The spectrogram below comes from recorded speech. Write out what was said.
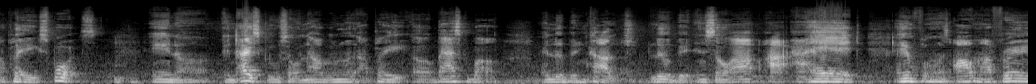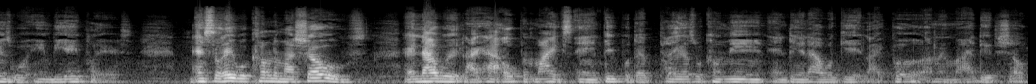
I played sports in uh, in high school. So now I played uh, basketball a little bit in college, a little bit, and so I, I, I had influence. All my friends were NBA players, and so they would come to my shows, and I would like have open mics, and people that players would come in, and then I would get like put. I remember I did the show.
